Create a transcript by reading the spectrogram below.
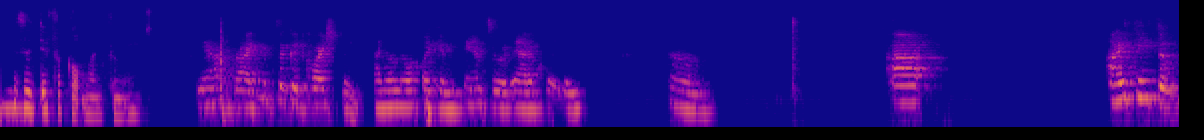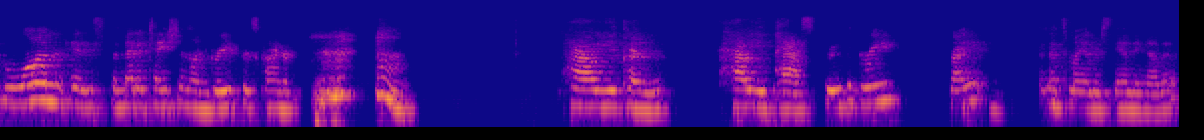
mm-hmm. is a difficult one for me. Yeah, right. It's a good question. I don't know if I can answer it adequately. Um, uh, I think that one is the meditation on grief is kind of how you can how you pass through the grief, right? And that's my understanding of it.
